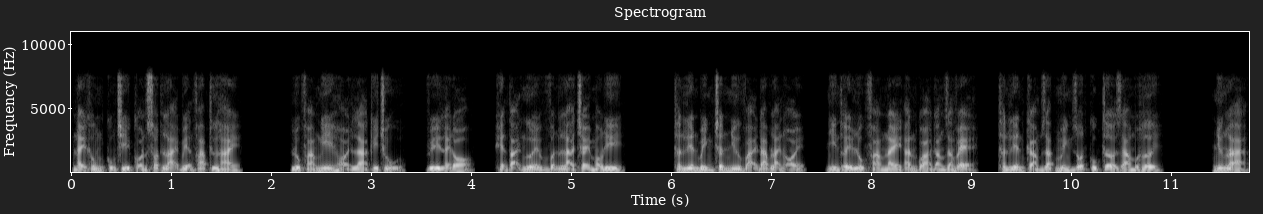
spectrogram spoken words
này không cũng chỉ còn sót lại biện pháp thứ hai. Lục phàm nghi hỏi là ký chủ, vì lẽ đó, hiện tại ngươi vẫn là chạy mau đi. Thần liên bình chân như vậy đáp lại nói, nhìn thấy lục phàm này ăn quả đáng dáng vẻ, thần liên cảm giác mình rốt cục thở ra một hơi. Nhưng là,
